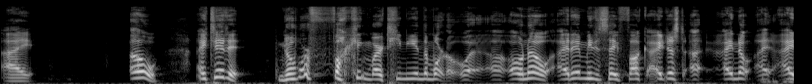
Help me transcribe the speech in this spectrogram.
I. Oh, I did it! No more fucking martini in the morning. Oh, uh, oh no, I didn't mean to say fuck. I just, I, I know, I, I.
